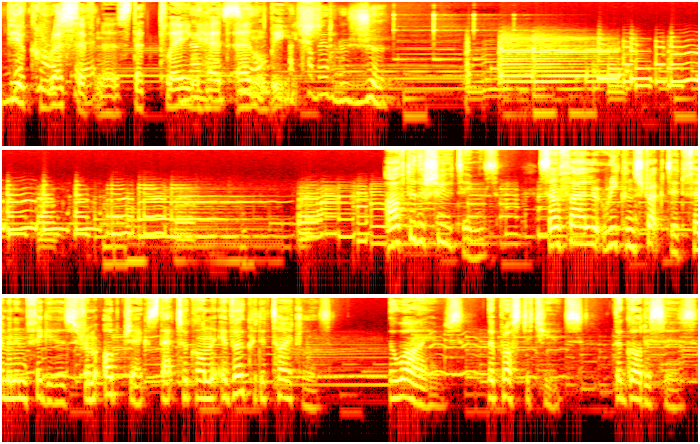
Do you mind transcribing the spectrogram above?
the aggressiveness that playing had unleashed. After the shootings, Saint-Phalle reconstructed feminine figures from objects that took on evocative titles the wives, the prostitutes, the goddesses.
